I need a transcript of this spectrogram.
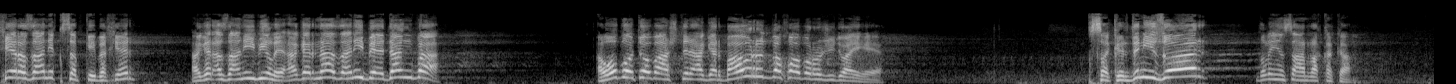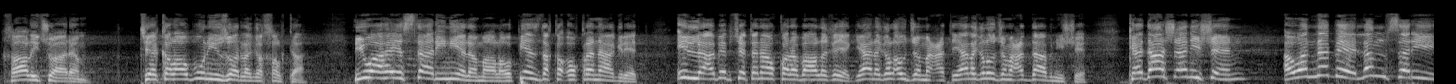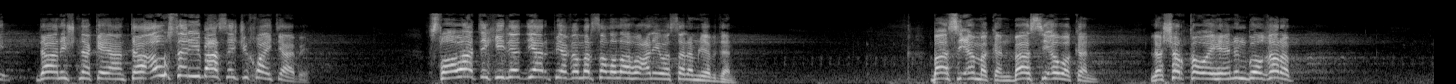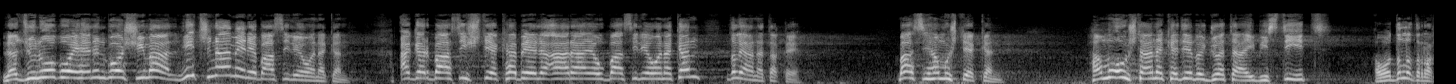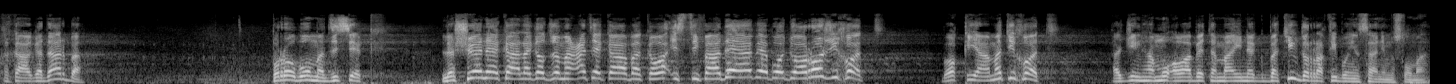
خێر ئەزانی قسە بکەی بەخێر ئەگەر ئەزانی بیڵێ ئەگەر نازانی بێدەنگ بە ئەوە بۆ تۆ باشتر ئەگەر باوڕت بەخوا بە ڕۆژی دوای هەیە قسەکردنی زۆر دڵی ئینسان ڕقەکە خاڵی چوارم تێکەڵاوبوونی زۆر لەگە خەڵکە هیوا هەیە ستاری نییە لە ماڵەوە پێنج دقە ئۆقرە ناگرێت ئللا ئەبێ بچێتە ناو قەرەباڵغەیەک یا لەگەڵ ئەو جەماعەتە یا لەگەڵ ئەو جەماعەت دابنیشێ کە داش ئەنیشێن ئەوە نەبێ لەم سەری دانیشتنەکەیان تا ئەو سەری باسێکی خوای تیابێ سڵاواتێکی لە دیار پێغەمەر سەڵ الله عليه وسلم لێ بدەن باسی ئەمەکەن باسی ئەوەکەن لە شەرقەوە هێنن بۆ غەرب لە جنوب بۆ هێنن بۆ شیمال هیچ نامێنێ باسی لێوەنەکەن ئەگەر باسی شتێک هەبێ لە ئارایە و باسی لێوەنەکەن دڵیانەتەقێ باسی هەموو شتێک کەن هەموو ئەو شتانە کە دێ بە گوێتا ئەیبیستیت ئەوە دڵت ڕقەکە ئاگادار بە بڕۆ بۆ مەجلسێک لە شوێنێکا لەگەڵ جەماعەتێکا بەکەوە ئیسیفادە هەبێ بۆ دو ڕۆژی خۆت بۆ قیامەتی خۆت ئەگین هەموو ئەوە بێتە مای نەگبەتی و دڕەقی بۆ ئینسانی مسلمان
